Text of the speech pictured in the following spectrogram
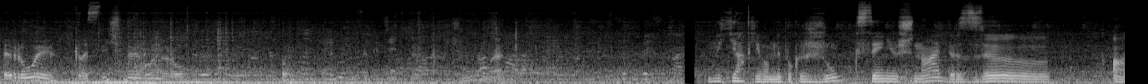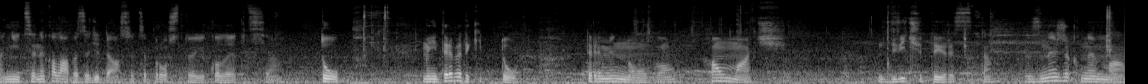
старої класичної Монро. Чому не? Ну як я вам не покажу Ксенію Шнайдер з. А, ні, це не колаба з Адідасу, це просто її колекція. Топ. Мені треба такий топ. Терміново. How much? 2400. Знижок нема.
